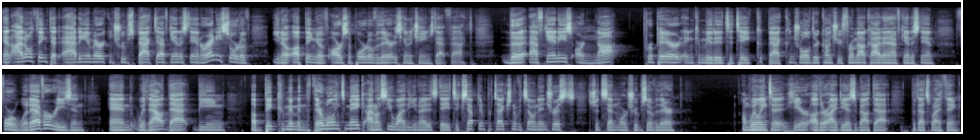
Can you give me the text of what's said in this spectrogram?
And I don't think that adding American troops back to Afghanistan or any sort of, you know, upping of our support over there is going to change that fact. The Afghanis are not prepared and committed to take back control of their country from Al Qaeda in Afghanistan for whatever reason. And without that being a big commitment that they're willing to make, I don't see why the United States, except in protection of its own interests, should send more troops over there. I'm willing to hear other ideas about that, but that's what I think.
